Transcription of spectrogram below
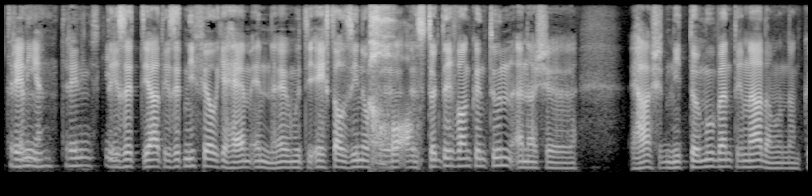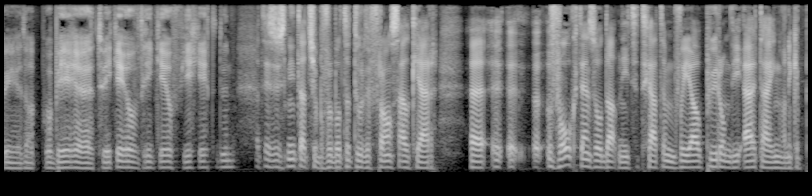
trainingen. Trainingskeer. Er zit, ja, er zit niet veel geheim in. Hè. Je moet eerst al zien of je Goh. een stuk ervan kunt doen. En als je, ja, als je niet te moe bent erna, dan, dan kun je dat proberen twee keer of drie keer of vier keer te doen. Het is dus niet dat je bijvoorbeeld de Tour de France elk jaar eh, eh, eh, volgt en zo, dat niet. Het gaat hem voor jou puur om die uitdaging van ik heb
